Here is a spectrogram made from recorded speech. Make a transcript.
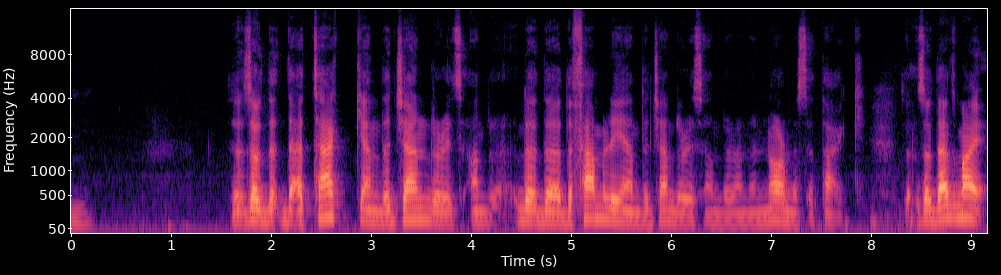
Mm. So the, the attack and the gender is under the, the, the family and the gender is under an enormous attack. So, so that's my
